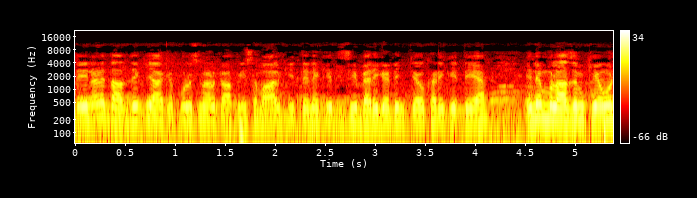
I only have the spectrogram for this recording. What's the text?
ਤੇ ਇਹਨਾਂ ਨੇ ਦੱਸਦੇ ਕਿ ਆ ਕੇ ਪੁਲਿਸ ਨਾਲ ਕਾਫੀ ਸਵਾਲ ਕੀਤੇ ਨੇ ਕਿ ਤੁਸੀਂ ਬੈਰੀਗੇਟਿੰਗ ਕਿਉਂ ਖੜੀ ਕੀਤੀ ਹੈ? ਇਹਨੇ ਮੁਲਾਜ਼ਮ ਕਿਉਂ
